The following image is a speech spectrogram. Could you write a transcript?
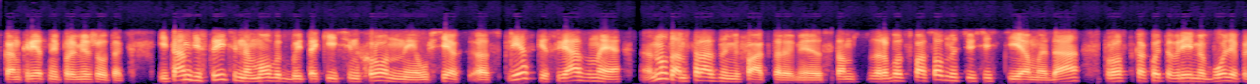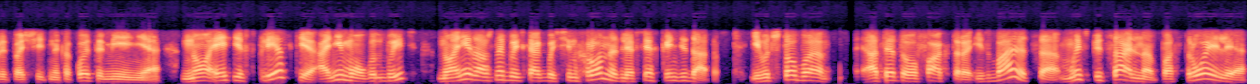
в конкретный промежуток. И там действительно могут быть такие синхронные у всех всплески, связанные, ну, там, с разными факторами, с там, работоспособностью системы, системы, да, просто какое-то время более предпочтительно, какое-то менее. Но эти всплески, они могут быть, но они должны быть как бы синхронны для всех кандидатов. И вот чтобы от этого фактора избавиться, мы специально построили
